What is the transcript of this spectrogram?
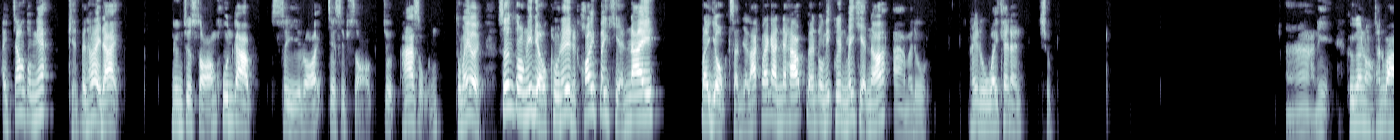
ไอ้เจ้าตรงเนี้ยเขียนเป็นเท่าไหร่ได้ 1.2 คูณกับ 472.50 ถูกไหมเอ่ย ซึ่งตรงนี้เดี๋ยวครูนักเรียนค่อยไปเขียนในประโยคสัญลักษณ์แล้วกันนะครับดังนั้นตรงนี้ครูนไม่เขียนเนาะ อ่ามาดู ให้รู้ไว้แค่นั้นชุบอ่า นี่คือเงินของธันวา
